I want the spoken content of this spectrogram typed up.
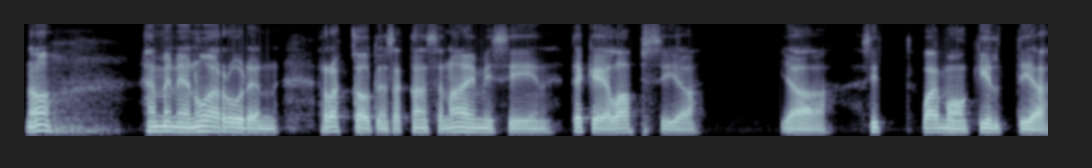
No, hän menee nuoruuden rakkautensa kanssa naimisiin, tekee lapsia ja sitten vaimo on kiltti ja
